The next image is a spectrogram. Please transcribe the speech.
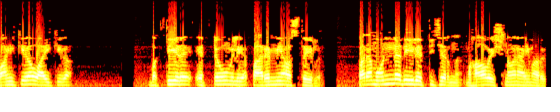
വാങ്ങിക്കുക വായിക്കുക. ഭക്തിയുടെ ഏറ്റവും വലിയ പാരമ്യാവസ്ഥയിൽ പരമോന്നതിയിൽ എത്തിച്ചേർന്ന് മഹാവൈഷ്ണവനായി മാറുക.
